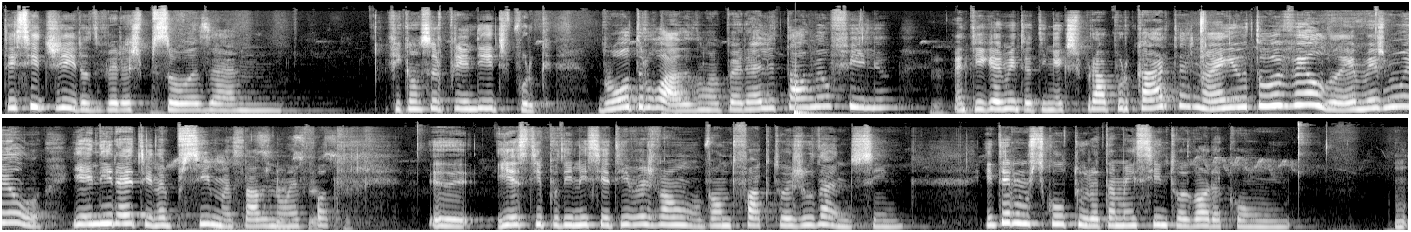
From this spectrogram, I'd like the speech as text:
Tem sido giro de ver as pessoas hum, ficam surpreendidos porque do outro lado de um aparelho está o meu filho. Antigamente eu tinha que esperar por cartas, não é? Eu estou a vê-lo, é mesmo ele. E é em direto, ainda por cima, sabes? não é sim, foto. sim. Eh, E esse tipo de iniciativas vão, vão de facto ajudando, sim. Em termos de cultura, também sinto agora com hum,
